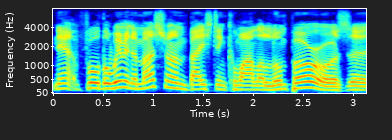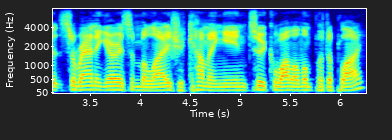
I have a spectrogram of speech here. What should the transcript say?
Now, for the women, are most of them based in Kuala Lumpur or is the surrounding areas of Malaysia coming in to Kuala Lumpur to play?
